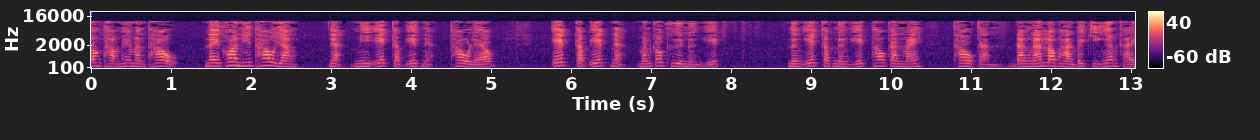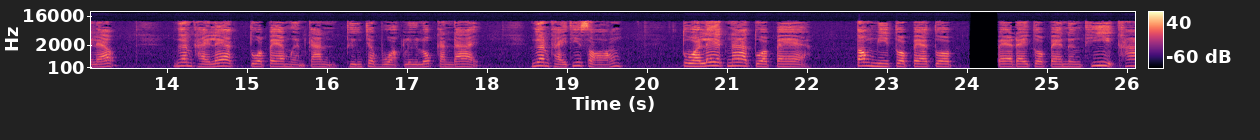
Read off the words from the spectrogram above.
ต้องทำให้มันเท่า ในข้อนี้เท่ายัง เนี่ยมี x กับ x เนี่ยเท่าแล้ว x กับ x เนี่ยมันก็คือ 1x 1x กับ 1x เท่ากันไหม เท่ากัน ดังนั้นเราผ่านไปกี่เงื่อนไขแล้ว เงื่อนไขแรกตัวแปรเหมือนกัน ถึงจะบวกหรือลบกันได้ เงื่อนไขที่สองตัวเลขหน้าตัวแปร ต้องมีตัวแปรตัวแปรใดตัวแปรหนึ่งที่ค่า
